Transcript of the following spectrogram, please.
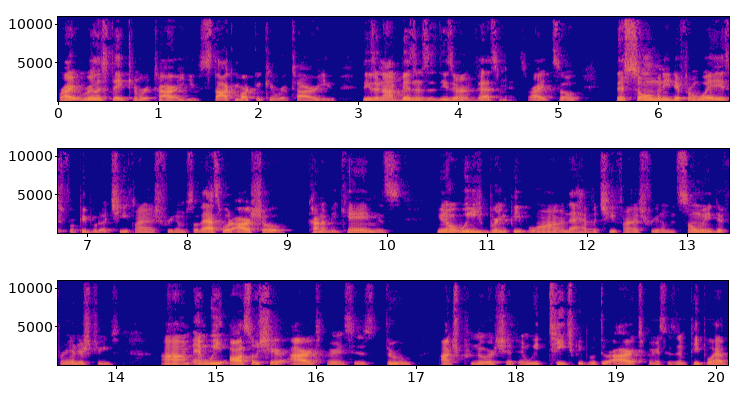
right? Real estate can retire you. Stock market can retire you. These are not businesses, these are investments, right? So there's so many different ways for people to achieve financial freedom. So that's what our show kind of became is, you know, we bring people on that have achieved financial freedom in so many different industries. Um, and we also share our experiences through entrepreneurship and we teach people through our experiences and people have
